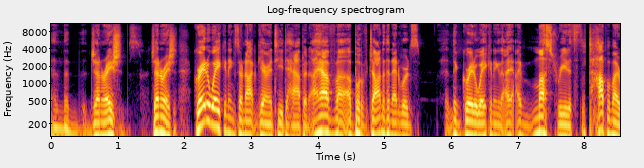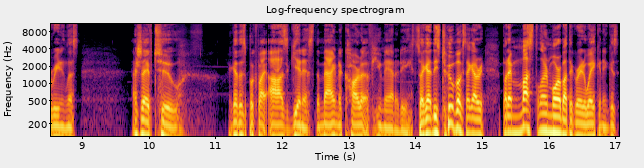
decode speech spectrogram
And the, the generations, generations. Great awakenings are not guaranteed to happen. I have uh, a book of Jonathan Edwards, The Great Awakening. I, I must read. It's at the top of my reading list. Actually, I have two. I got this book by Os Guinness, The Magna Carta of Humanity. So I got these two books I got to read, but I must learn more about the Great Awakening because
